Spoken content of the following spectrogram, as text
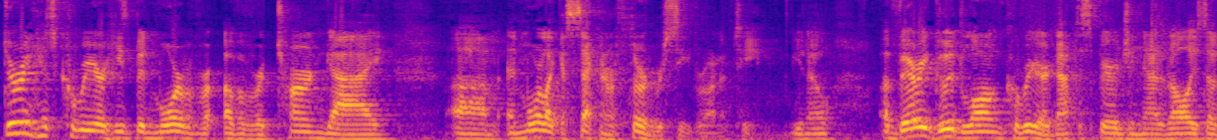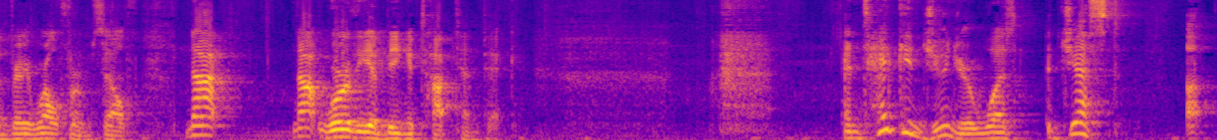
during his career, he's been more of a, return guy um, and more like a second or third receiver on a team. You know, a very good long career, not disparaging that at all. He's done very well for himself. Not, not worthy of being a top 10 pick. And Ted Ginn Jr. was just uh,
